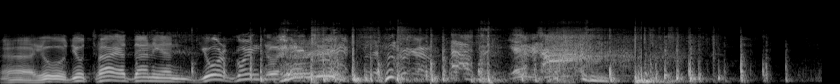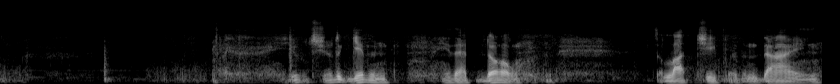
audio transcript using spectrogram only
Ah, you, you try it, Danny, and you're going to. You should have given me that doll. It's a lot cheaper than dying.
